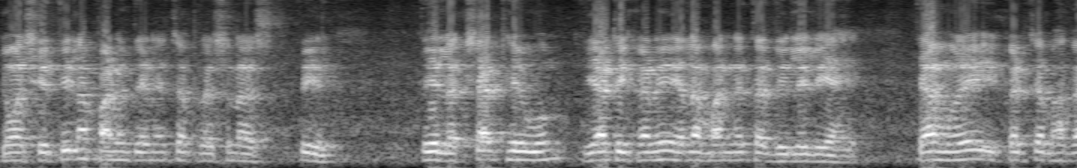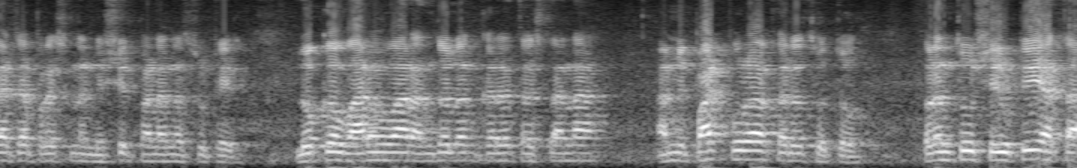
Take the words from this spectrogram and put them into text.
किंवा शेतीला पाणी देण्याचा प्रश्न असतील ते लक्षात ठेवून या ठिकाणी याला मान्यता दिलेली आहे. त्यामुळे इकडच्या भागाचा प्रश्न निश्चितपणानं सुटेल. लोक वारंवार आंदोलन करत असताना आम्ही पाठपुरावा करत होतो. परंतु शेवटी आता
